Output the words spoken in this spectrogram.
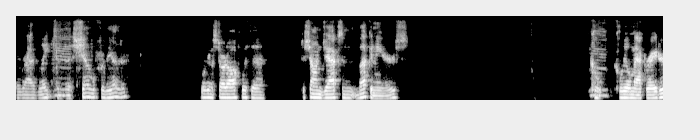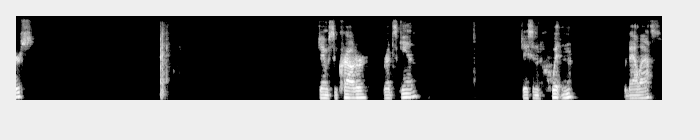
arrive late to the mm-hmm. show for the other. We're gonna start off with the DeSean Jackson Buccaneers. Khal- mm-hmm. Khalil Mack Raiders. Jamison Crowder, Redskin. Jason Witten for Dallas.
